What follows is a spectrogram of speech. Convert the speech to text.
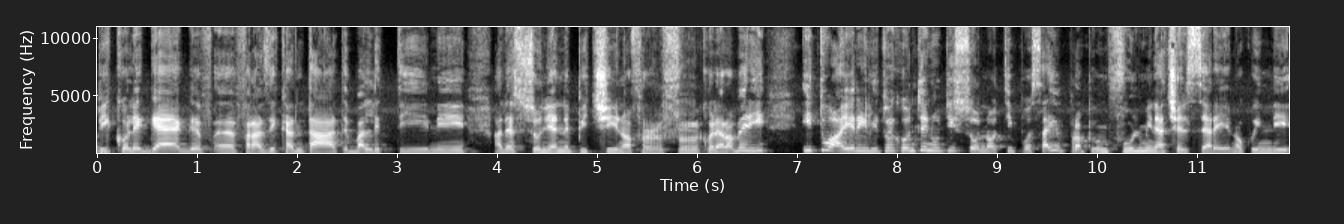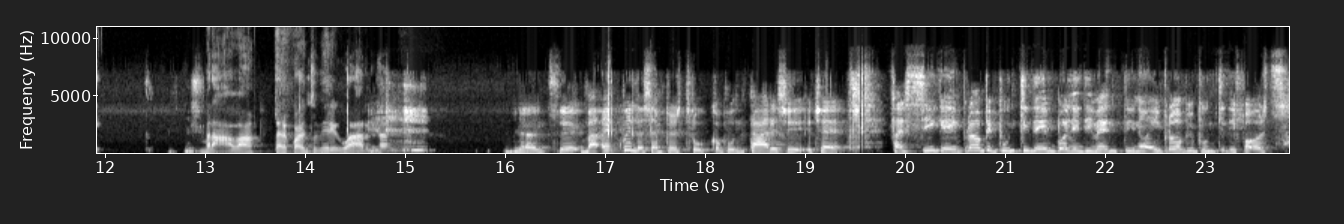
piccole gag, eh, frasi cantate, ballettini, adesso gli NPC, no? frr, frr, quelle robe lì, i tuoi reel, i tuoi contenuti sono tipo, sai, proprio un fulmine a ciel sereno, quindi brava per quanto mi riguarda. Grazie, ma è quello sempre il trucco, puntare su, cioè far sì che i propri punti deboli diventino i propri punti di forza.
